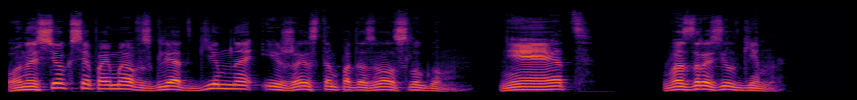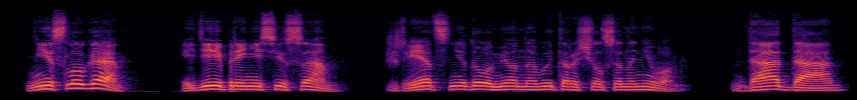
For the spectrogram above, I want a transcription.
он осекся, поймав взгляд гимна и жестом подозвал слугу. «Нет», – возразил гимн. «Не слуга. Иди и принеси сам». Жрец недоуменно вытаращился на него. «Да-да»,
